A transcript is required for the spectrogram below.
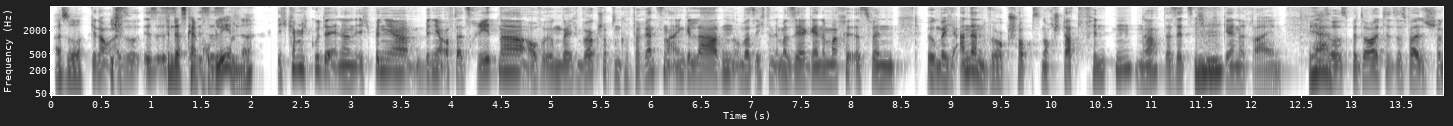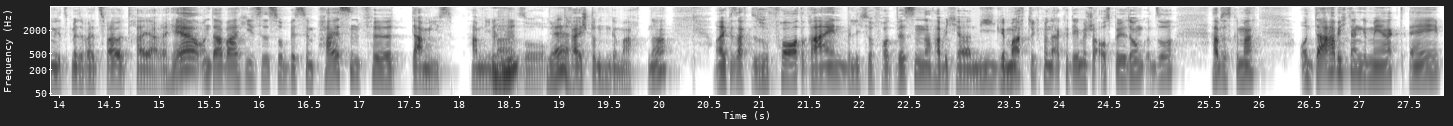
Also, genau, also ich finde das kein Problem, ist, ne? Ich kann mich gut erinnern. Ich bin ja bin ja oft als Redner auf irgendwelchen Workshops und Konferenzen eingeladen und was ich dann immer sehr gerne mache, ist, wenn irgendwelche anderen Workshops noch stattfinden, ne, da setze ich mhm. mich gerne rein. Ja. So, das bedeutet, das war schon jetzt mittlerweile zwei oder drei Jahre her und da war hieß es so ein bisschen Python für Dummies haben die mhm. mal so yeah. drei Stunden gemacht, ne? Und ich gesagt, sofort rein, will ich sofort wissen, habe ich ja nie gemacht durch meine akademische Ausbildung und so, habe das gemacht. Und da habe ich dann gemerkt, ey,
